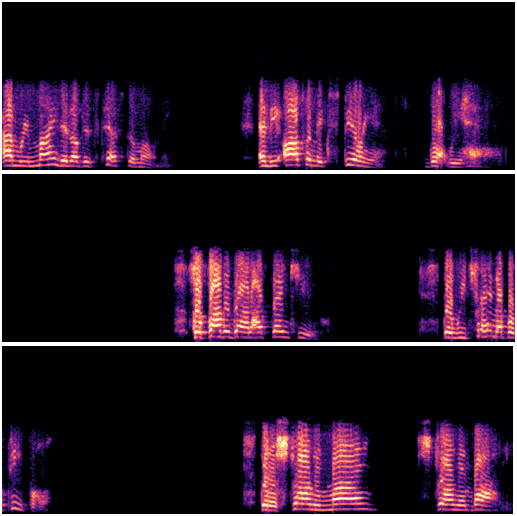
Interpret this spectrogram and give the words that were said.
I'm reminded of his testimony and the awesome experience that we had. So, Father God, I thank you that we train up a people that are strong in mind, strong in body.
